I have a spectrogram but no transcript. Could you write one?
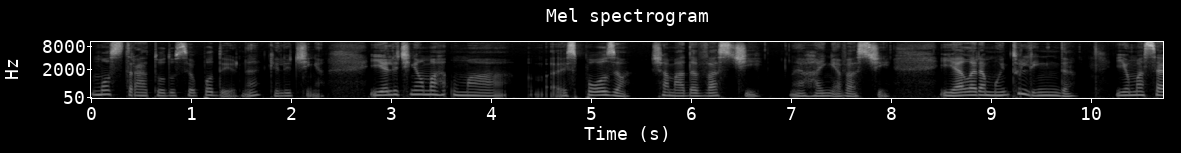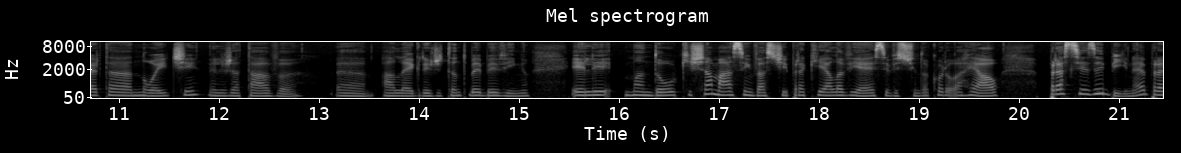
mostrar todo o seu poder, né, que ele tinha. E ele tinha uma, uma esposa chamada Vasti, né, a rainha Vasti. E ela era muito linda. E uma certa noite, ele já estava uh, alegre de tanto beber vinho, ele mandou que chamassem Vasti para que ela viesse vestindo a coroa real para se exibir, né? Pra,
